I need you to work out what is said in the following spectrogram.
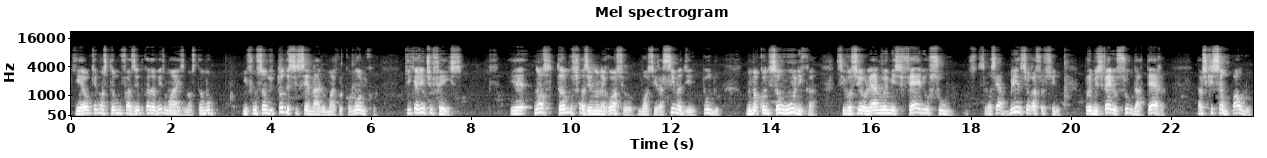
que é o que nós estamos fazendo cada vez mais. Nós estamos, em função de todo esse cenário macroeconômico, o que, que a gente fez? É, nós estamos fazendo um negócio, Moacir, acima de tudo, numa condição única. Se você olhar no hemisfério sul, se você abrir seu raciocínio para o hemisfério sul da Terra, acho que São Paulo,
